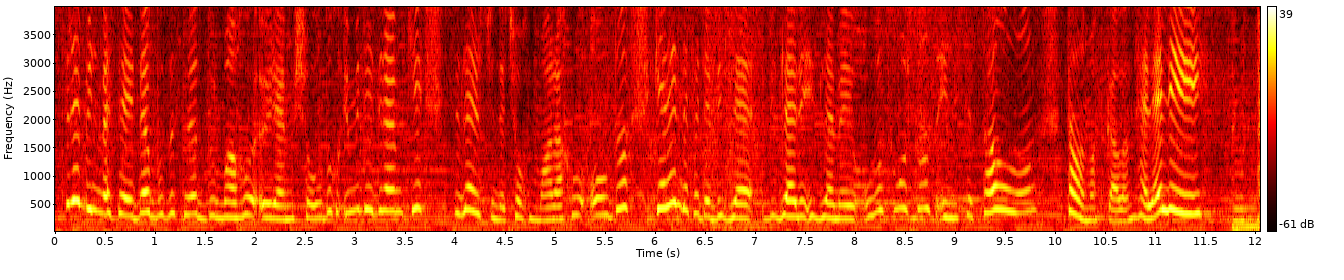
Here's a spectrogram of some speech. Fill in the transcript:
sürə bilməsək də buz üstündə durmağı öyrənmiş olduq. Ümid edirəm ki, sizlər üçün də çox maraqlı oldu. Gələn dəfə də bizlə bizləri izləməyi unutmursunuz. İndi isə sağ olun, salamat qalın. Hələlik.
